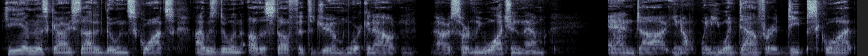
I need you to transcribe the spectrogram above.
He and this guy started doing squats. I was doing other stuff at the gym, working out, and I was certainly watching them. And, uh, you know, when he went down for a deep squat,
